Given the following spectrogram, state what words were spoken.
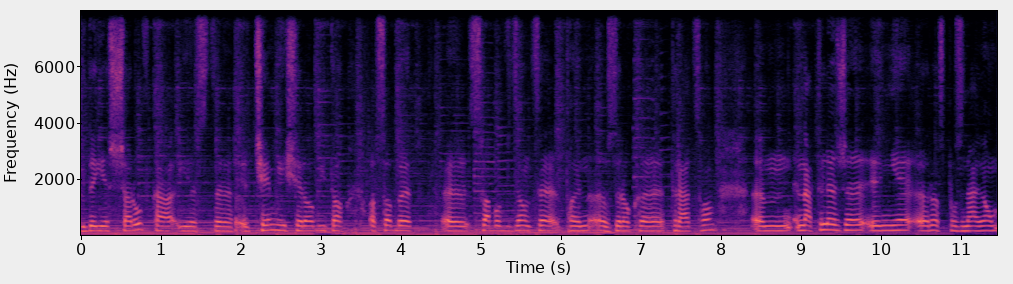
Gdy jest szarówka, jest e, ciemniej się robi, to osoby e, słabowidzące ten wzrok e, tracą. Na tyle, że nie rozpoznają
